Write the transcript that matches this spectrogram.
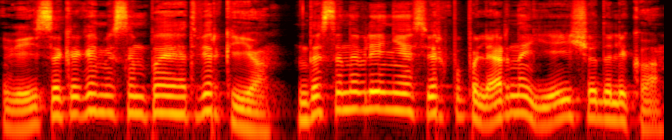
Ведь Сакагами-сэмпай отверг ее. До становления сверхпопулярной ей еще далеко.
